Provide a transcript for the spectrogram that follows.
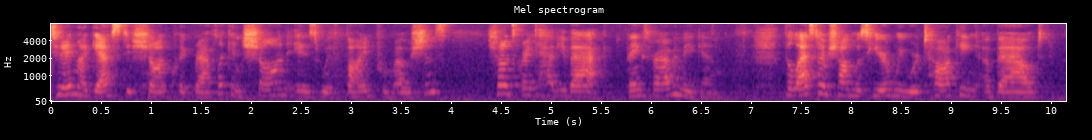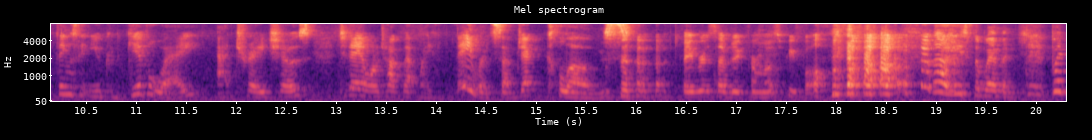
Today, my guest is Sean Quick Rafflick, and Sean is with Fine Promotions. Sean, it's great to have you back. Thanks for having me again. The last time Sean was here, we were talking about things that you could give away at trade shows. Today, I want to talk about my favorite subject clothes. favorite subject for most people. well, at least the women. But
